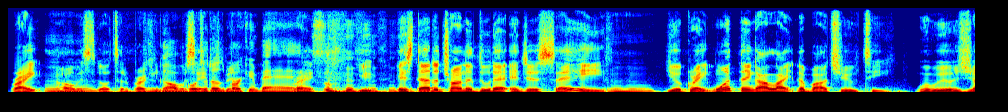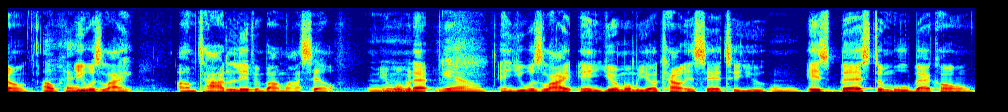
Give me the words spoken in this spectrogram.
Right, I always go to the Birkin. Mm-hmm. You always go to those Birkin bags. right? you, instead of trying to do that and just save, Mm-hmm. you're great. One thing I liked about you, T, when we was young, Okay. he was like, "I'm tired of living by myself." You remember that? yeah. And you was like, and you remember your accountant said to you, Mm-hmm. "It's best to move back home,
